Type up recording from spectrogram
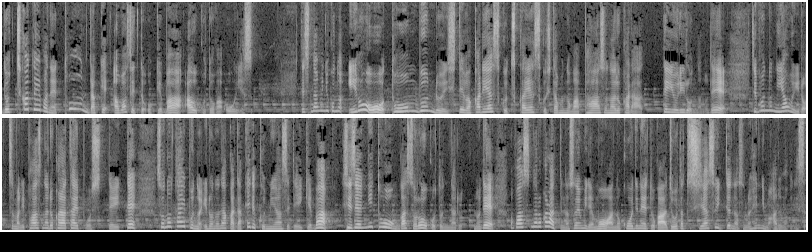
どっちかといえばねトーンだけ合わせておけば合うことが多いです。でちなみにこの色をトーン分類して分かりやすく使いやすくしたものがパーソナルカラーっていう理論なので自分の似合う色つまりパーソナルカラータイプを知っていてそのタイプの色の中だけで組み合わせていけば自然にトーンが揃うことになるのでパーソナルカラーっていうのはそういう意味でもあのコーディネートが上達しやすいっていうのはその辺にもあるわけです。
